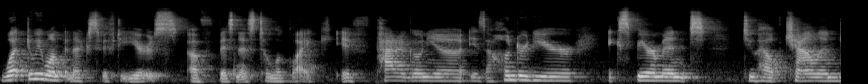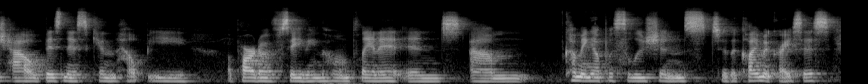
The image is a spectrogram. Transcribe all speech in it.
what do we want the next 50 years of business to look like? If Patagonia is a 100 year experiment to help challenge how business can help be a part of saving the home planet and um, coming up with solutions to the climate crisis.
